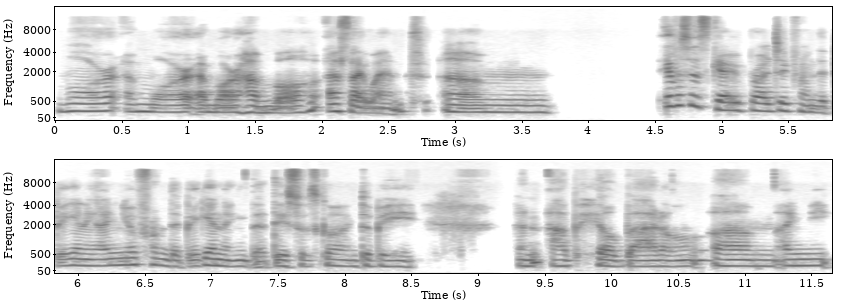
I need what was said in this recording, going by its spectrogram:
more and more and more humble as I went. Um, it was a scary project from the beginning. I knew from the beginning that this was going to be an uphill battle. Um, I need,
